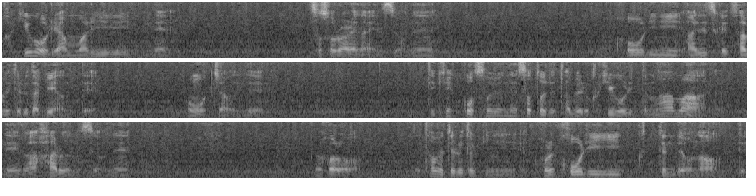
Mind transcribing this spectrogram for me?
かき氷あんまりねそそられないんですよね。氷に味付けて食べてるだけやんって思っちゃうんで。で結構そういうね外で食べるかき氷ってまあまあ値が張るんですよね。だから食べてる時にこれ氷食ってんだよなって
